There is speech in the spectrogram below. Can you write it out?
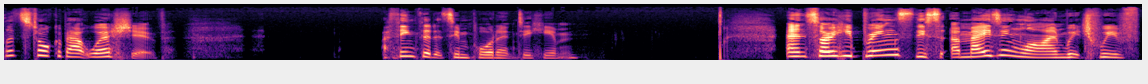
let's talk about worship. I think that it's important to him. And so he brings this amazing line, which we've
